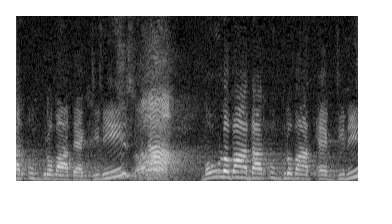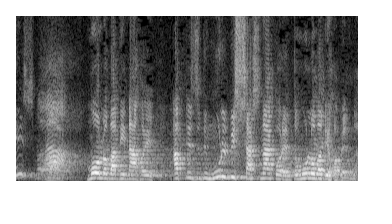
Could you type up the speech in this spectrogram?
আর উগ্রবাদ এক জিনিস। মৌলবাদ আর উগ্রবাদ এক জিনিস? মৌলবাদী না হয়ে আপনি যদি মূল বিশ্বাস না করেন তো মৌলবাদী হবেন না।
